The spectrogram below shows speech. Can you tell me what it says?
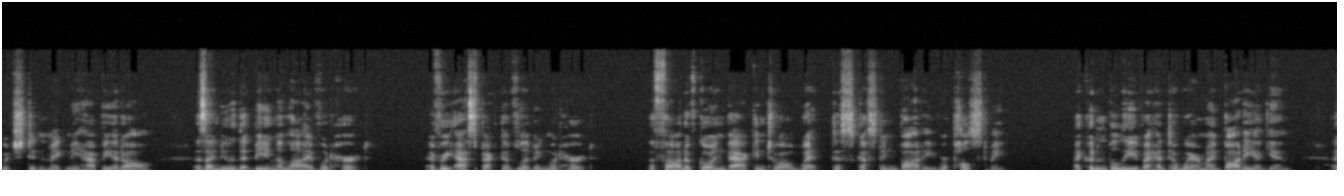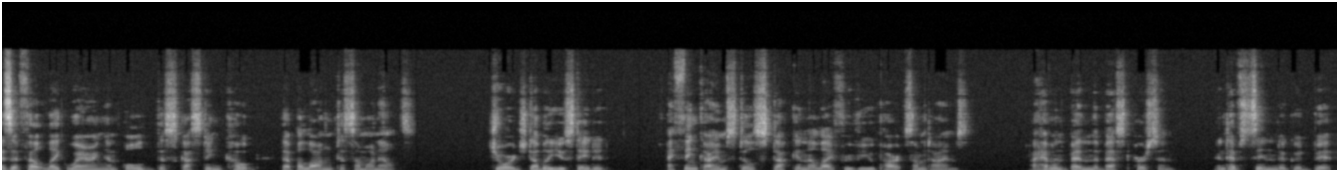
which didn't make me happy at all, as I knew that being alive would hurt. Every aspect of living would hurt. The thought of going back into a wet, disgusting body repulsed me. I couldn't believe I had to wear my body again, as it felt like wearing an old disgusting coat that belonged to someone else. George W. stated, I think I am still stuck in the life review part sometimes. I haven't been the best person, and have sinned a good bit.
